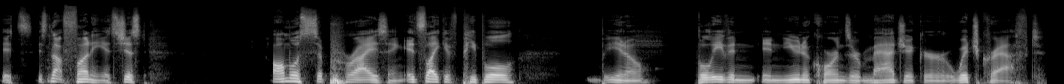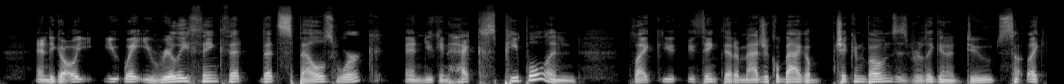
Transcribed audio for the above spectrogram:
It's, it's not funny. It's just almost surprising. It's like if people you know, believe in in unicorns or magic or witchcraft, and to go, oh, you wait, you really think that that spells work and you can hex people and like you, you think that a magical bag of chicken bones is really gonna do something like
